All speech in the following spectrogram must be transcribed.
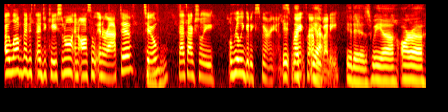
I love that it's educational and also interactive, too. Mm-hmm. That's actually a really good experience, it, right, for everybody. Yeah, it is. We uh, are a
